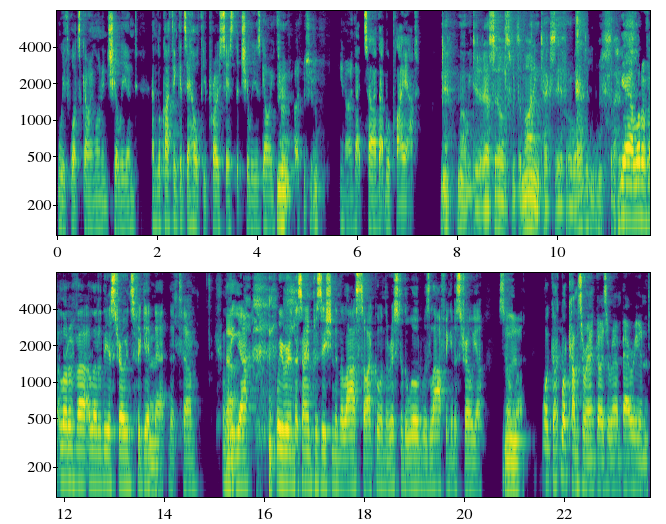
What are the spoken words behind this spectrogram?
with what's going on in Chile. And and look, I think it's a healthy process that Chile is going through. Mm, but sure. you know that uh, that will play out. Yeah, well, we did it ourselves with the mining tax there for a while, didn't we? So. Yeah, a lot of a lot of uh, a lot of the Australians forget that that um, we uh, we were in the same position in the last cycle, and the rest of the world was laughing at Australia. So mm. uh, what what comes around goes around, Barry, and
